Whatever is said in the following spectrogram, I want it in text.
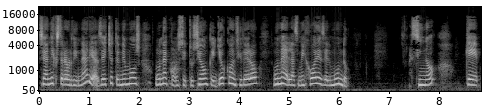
sean extraordinarias. De hecho, tenemos una constitución que yo considero una de las mejores del mundo. Sino que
